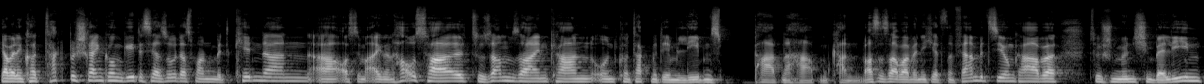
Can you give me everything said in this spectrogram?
Ja, bei den Kontaktbeschränkungen geht es ja so, dass man mit Kindern äh, aus dem eigenen Haushalt zusammen sein kann und Kontakt mit dem Lebenspartner Partner haben kann. Was ist aber, wenn ich jetzt eine Fernbeziehung habe zwischen München und Berlin,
